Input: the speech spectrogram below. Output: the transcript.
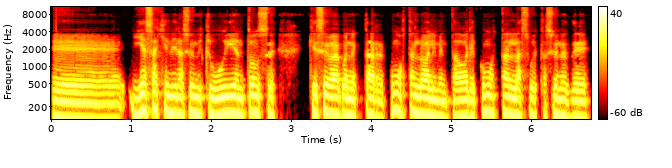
Eh, y esa generación distribuida, entonces, qué se va a conectar, cómo están los alimentadores, cómo están las subestaciones de,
